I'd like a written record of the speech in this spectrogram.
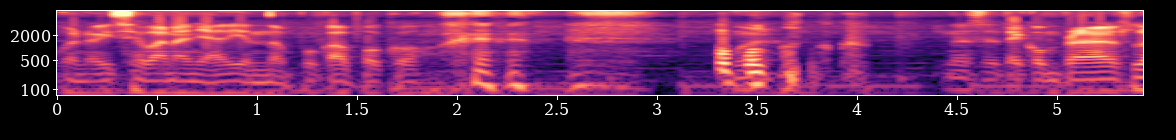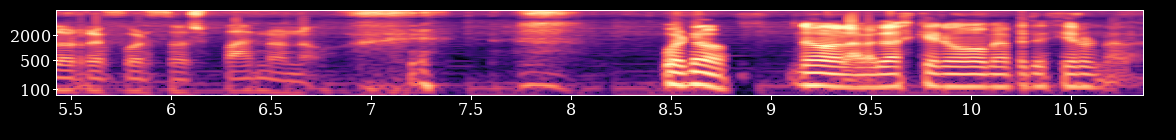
Bueno, y se van añadiendo poco a poco. Poco, Bueno. No sé, ¿te comprarás los refuerzos pan o no? Pues no, no, la verdad es que no me apetecieron nada.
